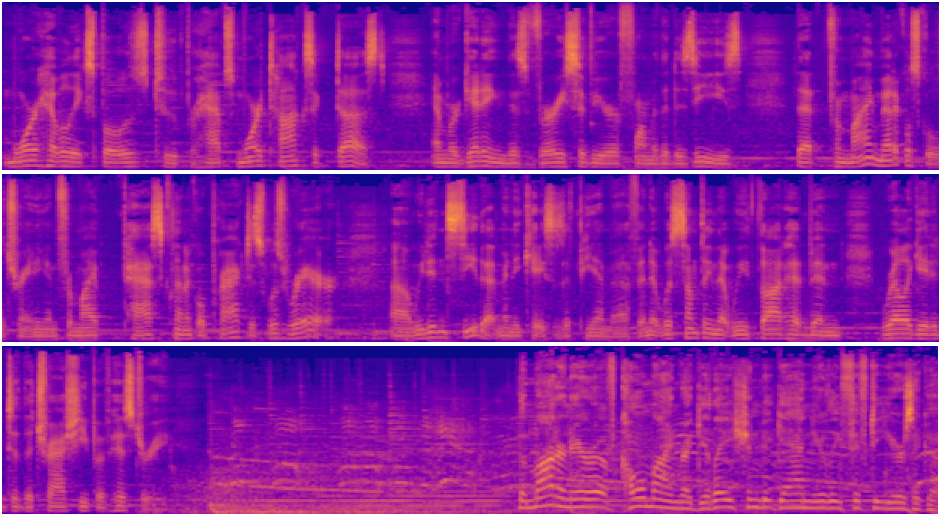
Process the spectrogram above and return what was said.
more heavily exposed to perhaps more toxic dust and were getting this very severe form of the disease that, from my medical school training and from my past clinical practice, was rare. Uh, we didn't see that many cases of PMF, and it was something that we thought had been relegated to the trash heap of history. The modern era of coal mine regulation began nearly 50 years ago.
